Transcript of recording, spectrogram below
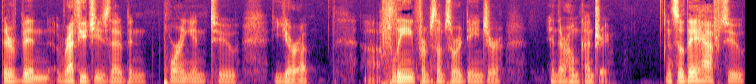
there have been refugees that have been pouring into Europe, uh, fleeing from some sort of danger in their home country. And so they have to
